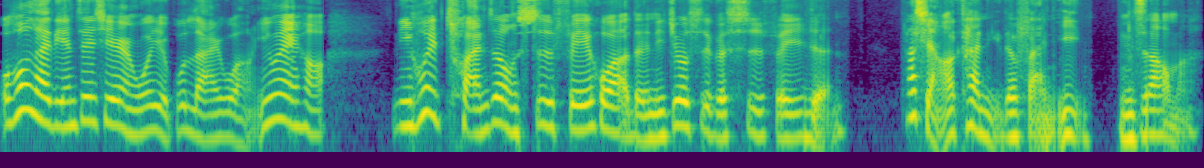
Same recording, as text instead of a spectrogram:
我后来连这些人我也不来往，因为哈，你会传这种是非话的，你就是个是非人。他想要看你的反应，你知道吗？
